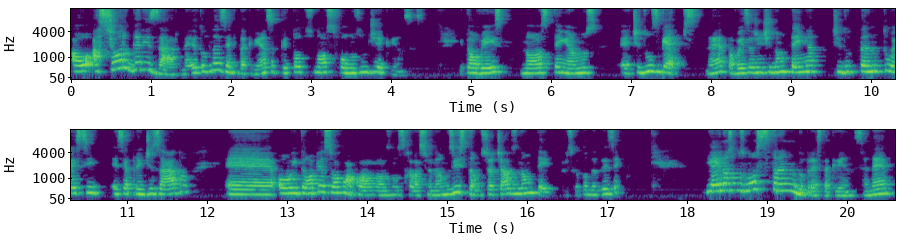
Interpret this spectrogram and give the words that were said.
a, a se organizar, né? Eu estou dando exemplo da criança porque todos nós fomos um dia crianças. E talvez nós tenhamos é, tido uns gaps, né? Talvez a gente não tenha tido tanto esse, esse aprendizado, é, ou então a pessoa com a qual nós nos relacionamos e estamos chateados não teve, por isso que eu estou dando exemplo. E aí nós vamos mostrando para esta criança, né?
